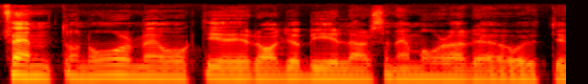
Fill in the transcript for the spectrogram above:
15 år med att åka i radiobilar som jag målade och ute i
